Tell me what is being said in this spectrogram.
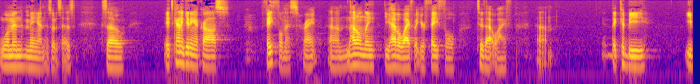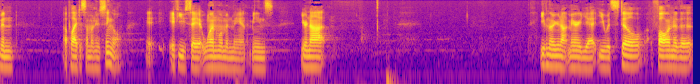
woman man is what it says. So it's kind of getting across faithfulness, right? Um, not only do you have a wife, but you're faithful to that wife. Um, that could be even applied to someone who's single. If you say it one woman man, it means you're not even though you're not married yet, you would still fall under the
